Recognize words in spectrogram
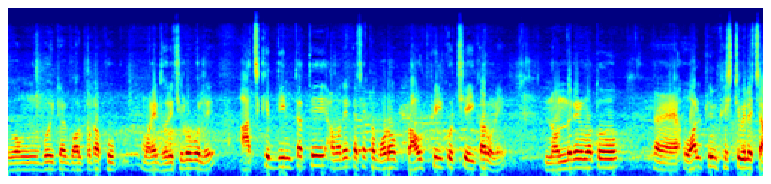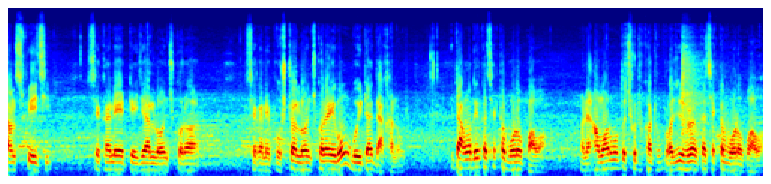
এবং বইটার গল্পটা খুব মনে ধরেছিল বলে আজকের দিনটাতে আমাদের কাছে একটা বড় প্রাউড ফিল করছি এই কারণে। নন্দনের মতো ওয়ার্ল্ড ফিল্ম ফেস্টিভ্যালে চান্স পেয়েছি। সেখানে টেজার লঞ্চ করা, সেখানে পোস্টার লঞ্চ করা এবং বইটা দেখানো। এটা আমাদের কাছে একটা বড় পাওয়া। মানে আমার মতো ছোটোখাটো প্রযোজনের কাছে একটা বড় পাওয়া।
